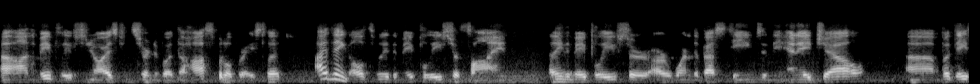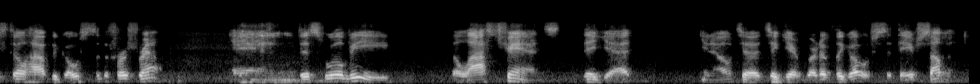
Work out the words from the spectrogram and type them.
uh, on the Maple Leafs. You know, I was concerned about the hospital bracelet. I think ultimately the Maple Leafs are fine. I think the Maple Leafs are, are one of the best teams in the NHL, uh, but they still have the ghosts of the first round. And this will be the last chance they get, you know, to, to get rid of the ghosts that they've summoned.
